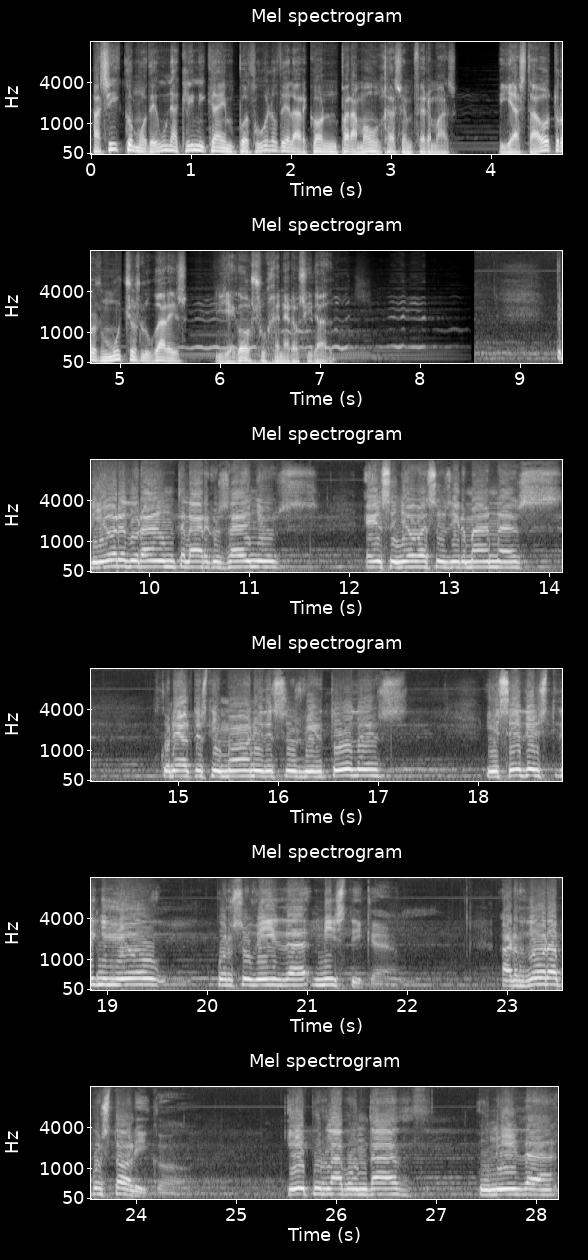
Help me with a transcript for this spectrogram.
así como de una clínica en Pozuelo del Arcón para monjas enfermas, y hasta otros muchos lugares llegó su generosidad. Priora durante largos años enseñó a sus hermanas con el testimonio de sus virtudes y se distinguió por su vida mística, ardor apostólico y por la bondad unida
